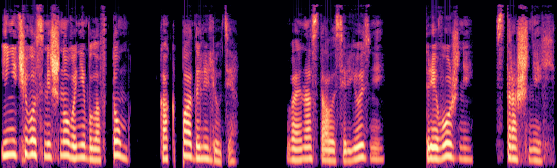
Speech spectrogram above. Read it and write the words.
И ничего смешного не было в том, как падали люди. Война стала серьезней, тревожней, страшней.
